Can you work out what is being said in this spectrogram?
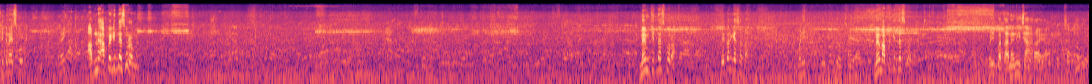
कितना स्कोर नहीं, आपने, आपका कितना स्कोर मैम मैम, कितना स्कोर रहा पेपर कैसा था? बढ़िया। मैम, आपका कितना स्कोर कोई बताना नहीं चाह रहा यार।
